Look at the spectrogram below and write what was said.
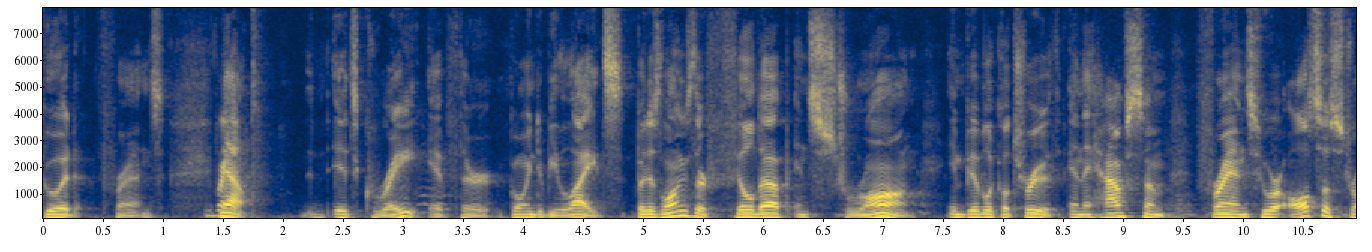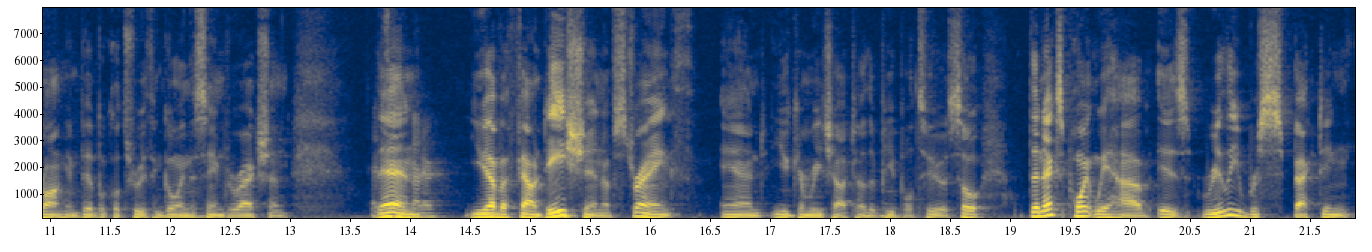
good friends. Right. Now, it's great if they're going to be lights, but as long as they're filled up and strong in biblical truth and they have some friends who are also strong in biblical truth and going the same direction, That's then you have a foundation of strength and you can reach out to other people too. So the next point we have is really respecting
